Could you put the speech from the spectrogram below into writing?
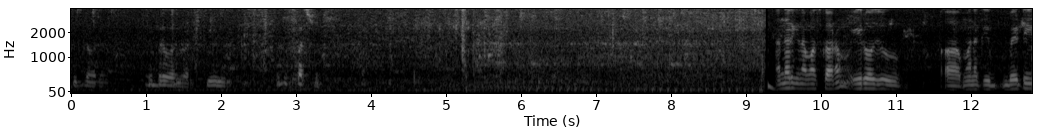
ఫిబ్రవరి ఫిబ్రవరి వరకు ఇది స్పర్శ. అందరికీ నమస్కారం. ఈరోజు మనకి బేటీ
